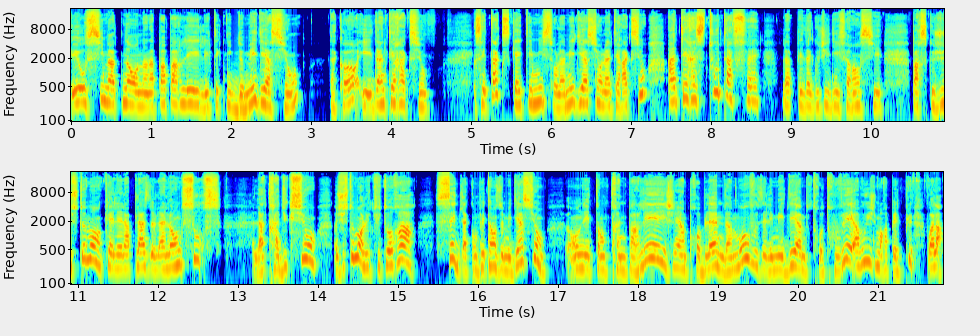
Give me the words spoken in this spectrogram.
et aussi maintenant, on n'en a pas parlé, les techniques de médiation, d'accord, et d'interaction. Cet axe qui a été mis sur la médiation et l'interaction intéresse tout à fait la pédagogie différenciée, parce que justement, quelle est la place de la langue source? La traduction. Justement, le tutorat, c'est de la compétence de médiation. On est en train de parler, j'ai un problème d'un mot, vous allez m'aider à me retrouver. Ah oui, je me rappelle plus. Voilà.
